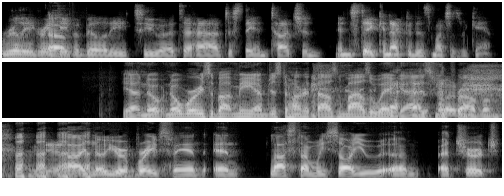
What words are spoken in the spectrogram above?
really, a great Um, capability to uh, to have to stay in touch and and stay connected as much as we can. Yeah, no no worries about me. I'm just 100,000 miles away, guys. No problem. Yeah. I know you're a Braves fan, and last time we saw you um, at church,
